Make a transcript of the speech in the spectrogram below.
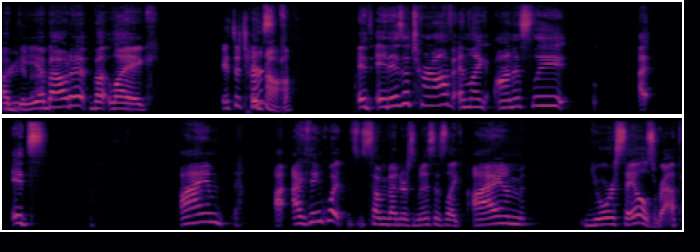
a bee about it. about it, but like it's a turn off. it, it is a turn off and like honestly I, it's i am I- i think what some vendors miss is like i am your sales rep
